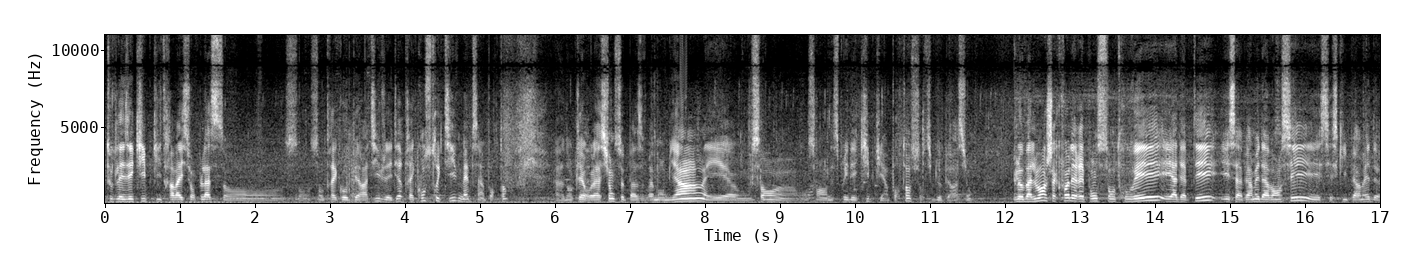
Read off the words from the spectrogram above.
Toutes les équipes qui travaillent sur place sont sont, très coopératives, j'allais dire très constructives même, c'est important. Euh, donc les relations se passent vraiment bien et euh, on sent, on sent un esprit d'équipe qui est important sur ce type d'opération. Globalement, à chaque fois, les réponses sont trouvées et adaptées et ça permet d'avancer et c'est ce qui permet de,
